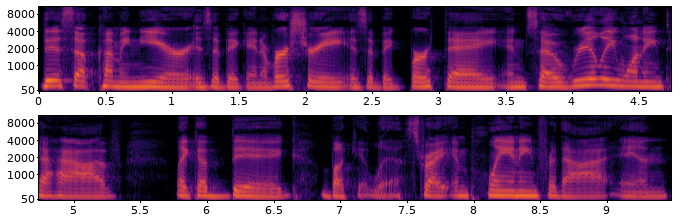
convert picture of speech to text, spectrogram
this upcoming year is a big anniversary, is a big birthday, and so really wanting to have like a big bucket list, right? And planning for that and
